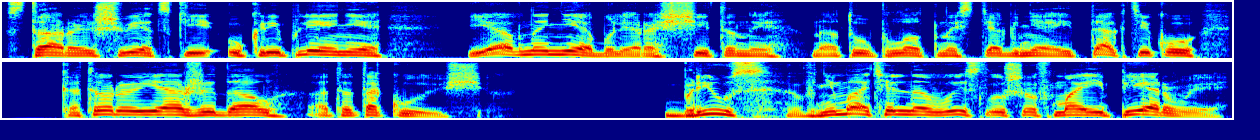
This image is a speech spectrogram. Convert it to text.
Старые шведские укрепления явно не были рассчитаны на ту плотность огня и тактику, которую я ожидал от атакующих. Брюс, внимательно выслушав мои первые,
